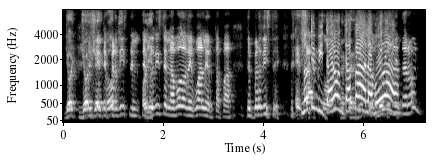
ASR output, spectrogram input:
Yo, yo te, perdiste, te perdiste en la boda de Waller, Tapa. Te perdiste. no te invitaron, Tapa, a la boda. ¿No te invitaron?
